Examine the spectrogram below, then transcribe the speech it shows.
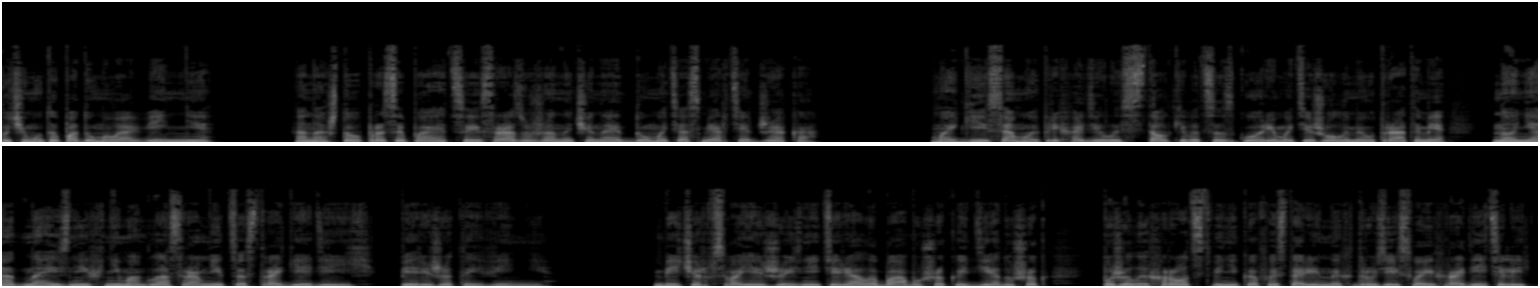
почему-то подумала о Винни. Она что, просыпается и сразу же начинает думать о смерти Джека? Мэгги и самой приходилось сталкиваться с горем и тяжелыми утратами, но ни одна из них не могла сравниться с трагедией, пережитой Винни. Бичер в своей жизни теряла бабушек и дедушек, пожилых родственников и старинных друзей своих родителей,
